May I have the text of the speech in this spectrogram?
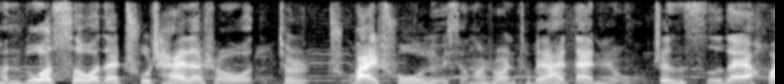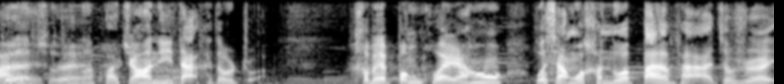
很多次，我在出差的时候，我就是出外出旅行的时候，你特别爱带那种真丝的呀、花的裙子，然后你一打开都是褶。特别崩溃，然后我想过很多办法，就是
